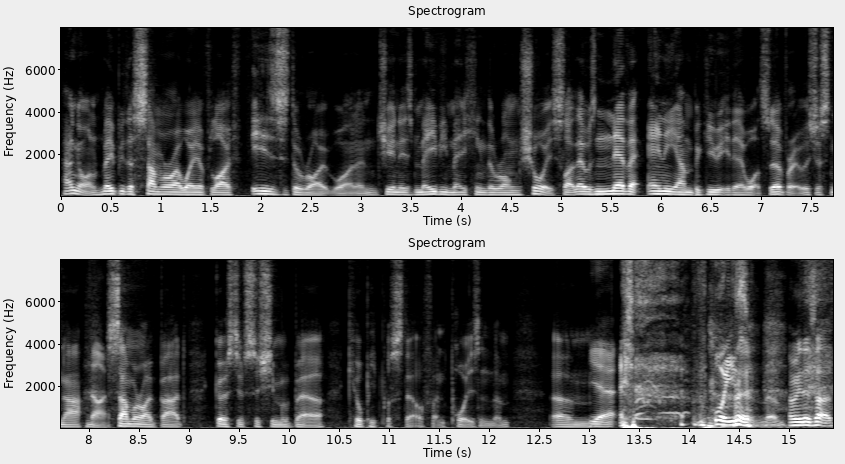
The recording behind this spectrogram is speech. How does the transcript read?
hang on, maybe the samurai way of life is the right one and Jin is maybe making the wrong choice. Like there was never any ambiguity there whatsoever. It was just nah, No. samurai bad, Ghost of Tsushima better, kill people stealth and poison them. Um, Yeah, poison them. I mean, there's that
